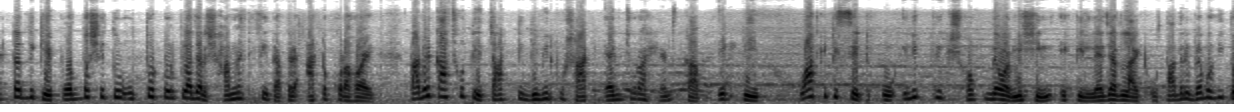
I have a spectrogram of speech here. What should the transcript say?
একটার দিকে পদ্মা সেতুর উত্তর টোল প্লাজার সামনে থেকে তাদের আটক করা হয়। তাদের কাছ হতে চারটি ডিবির পোশাক, একজোড়া হ্যান্ডস্কাপ একটি ওয়াকিটি সেট ও ইলেকট্রিক শক দেওয়ার মেশিন, একটি লেজার লাইট ও তাদের ব্যবহৃত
